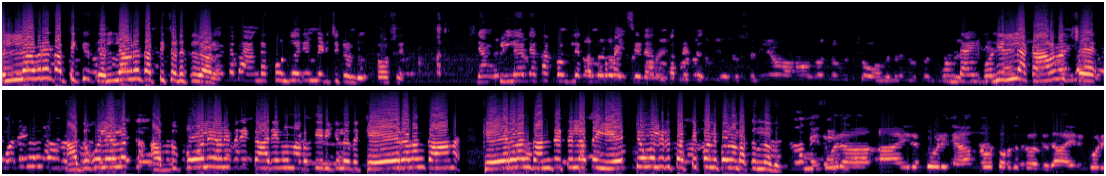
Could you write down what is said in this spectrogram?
എല്ലാവരും തട്ടിക്ക് എല്ലാവരും തട്ടിച്ചെടുക്കുകയാണ് ബാങ്ക് അക്കൗണ്ട് വരെ മേടിച്ചിട്ടുണ്ട് റോഷൻ. ഞാൻ പിള്ളേരുടെ അക്കൗണ്ടിലേക്ക് നമുക്ക് പൈസ ഇടാറുണ്ട് പറഞ്ഞിട്ട്. ഇല്ല കാരണം അതുപോലെയുള്ള അതുപോലെയാണ് ഇവർ ഈ കാര്യങ്ങൾ നടത്തിയിരിക്കുന്നത്. കേരളം കാണ കേരളം കണ്ടിട്ടില്ലാത്ത ഏറ്റവും വലിയൊരു തട്ടിപ്പാണ് ഇപ്പൊ നടക്കുന്നത് ആയിരം കോടി ഞാൻ ആയിരം കോടി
